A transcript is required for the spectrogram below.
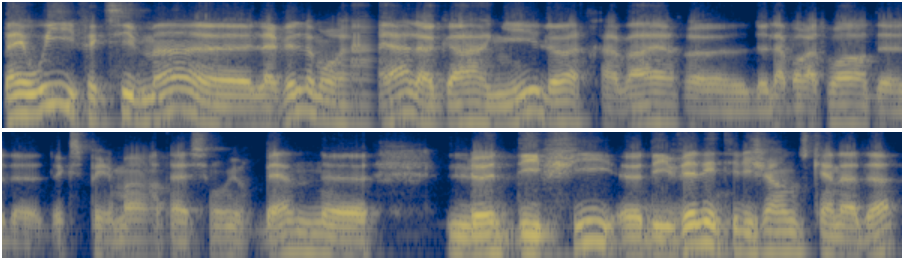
Ben oui, effectivement, euh, la ville de Montréal a gagné là, à travers le laboratoire d'expérimentation urbaine le défi des villes intelligentes du Canada.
